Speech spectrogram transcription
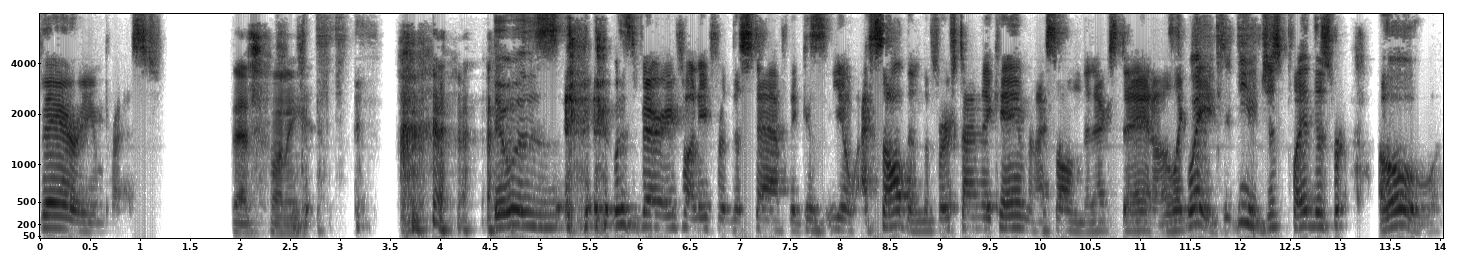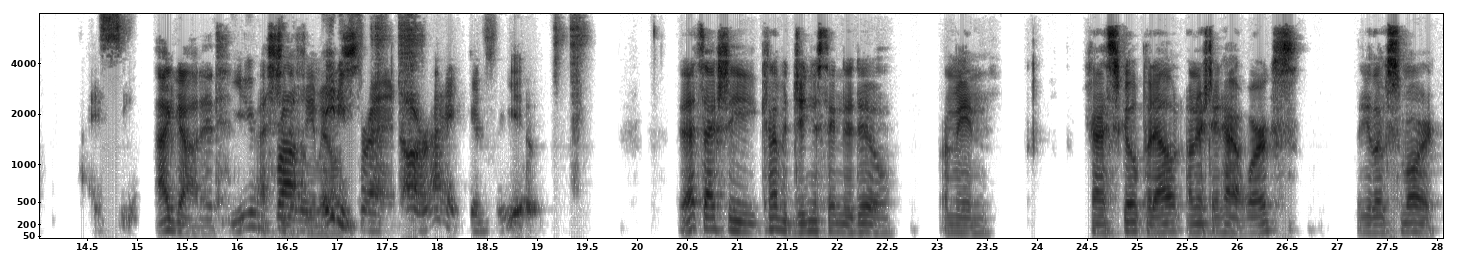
very impressed. That's funny. it was it was very funny for the staff because you know I saw them the first time they came and I saw them the next day and I was like, wait, did you just play this? For- oh, I see. I got it. You I brought a lady friend. All right, good for you. That's actually kind of a genius thing to do. I mean, kind of scope it out, understand how it works, and you look smart.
